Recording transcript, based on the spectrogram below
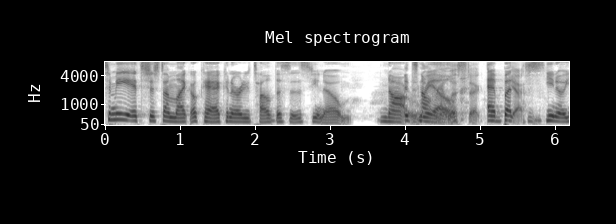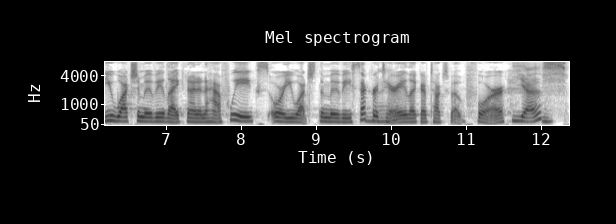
to me it's just I'm like okay I can already tell this is you know not It's not realistic. And, but Yes. you know you watch a movie like Nine and a Half Weeks or you watch the movie Secretary like I've talked about before Yes.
